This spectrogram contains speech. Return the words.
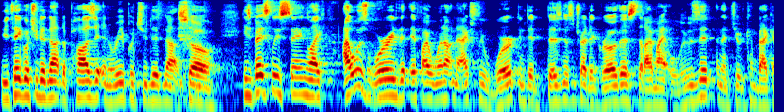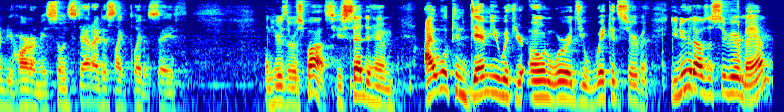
You take what you did not deposit and reap what you did not sow. He's basically saying, like, I was worried that if I went out and actually worked and did business and tried to grow this, that I might lose it and that you would come back and be hard on me. So instead, I just like played it safe. And here's the response He said to him, I will condemn you with your own words, you wicked servant. You knew that I was a severe man,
